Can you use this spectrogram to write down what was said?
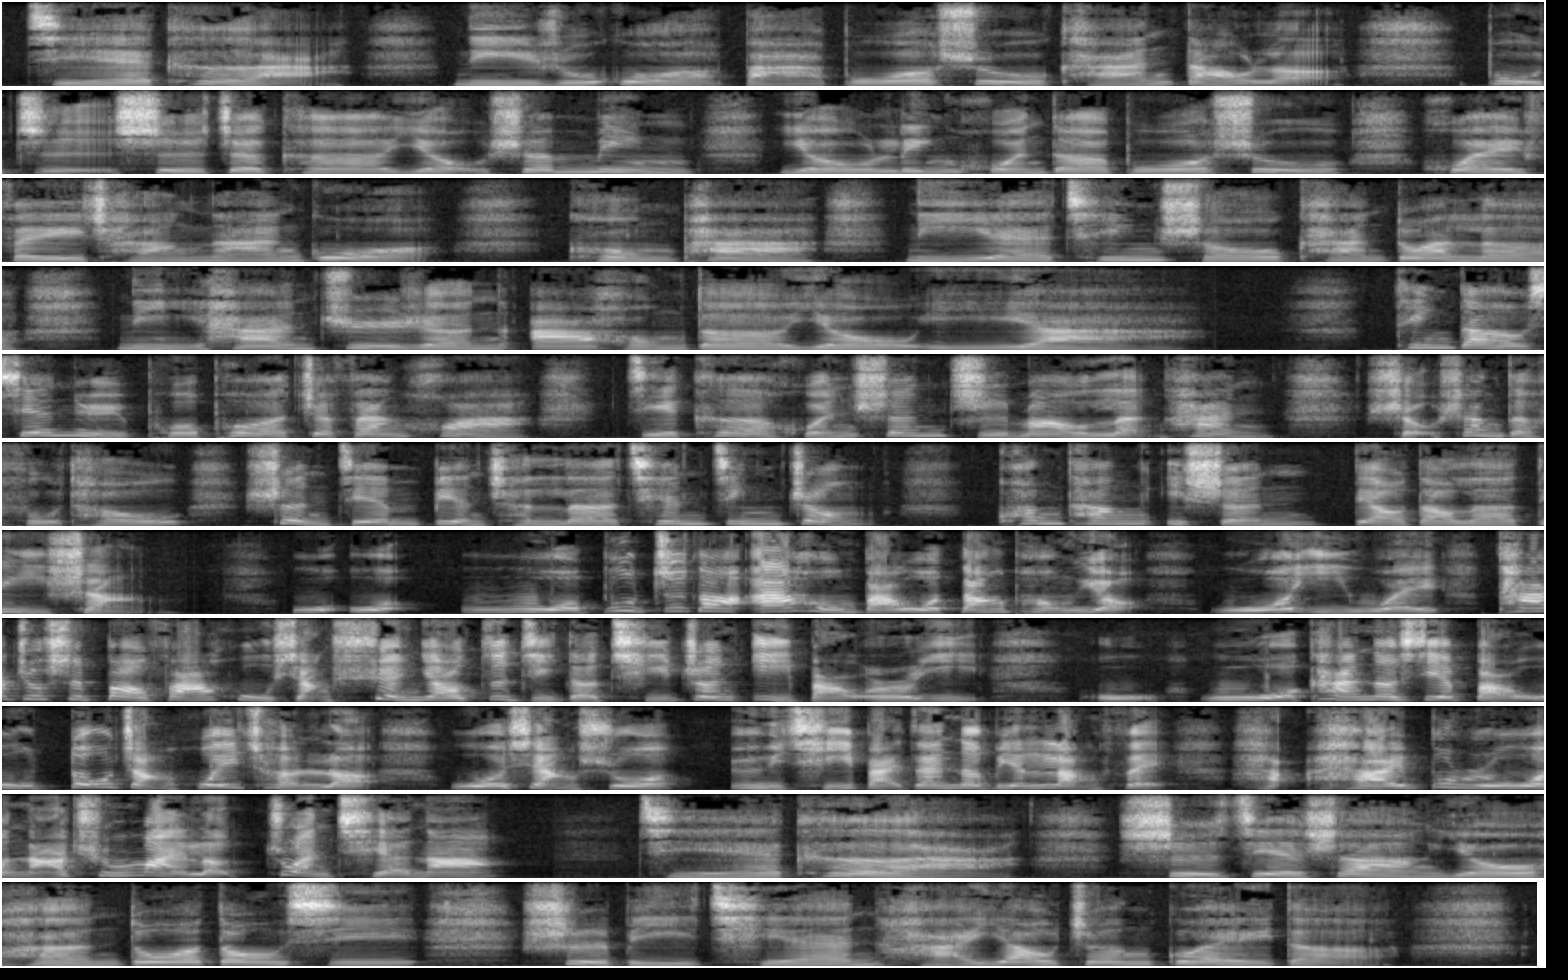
杰克啊，你如果把柏树砍倒了，不只是这棵有生命、有灵魂的柏树会非常难过，恐怕你也亲手砍断了你和巨人阿红的友谊呀！听到仙女婆婆这番话，杰克浑身直冒冷汗，手上的斧头瞬间变成了千斤重，哐当一声掉到了地上。我我我不知道阿红把我当朋友，我以为她就是暴发户，想炫耀自己的奇珍异宝而已。我我看那些宝物都长灰尘了，我想说，与其摆在那边浪费，还还不如我拿去卖了赚钱啊！杰克啊，世界上有很多东西是比钱还要珍贵的。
